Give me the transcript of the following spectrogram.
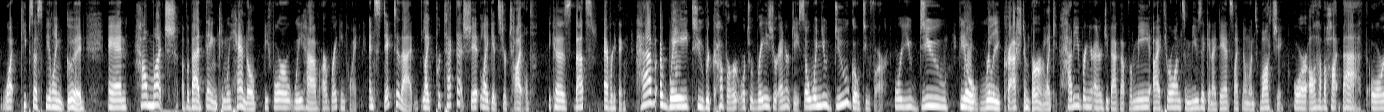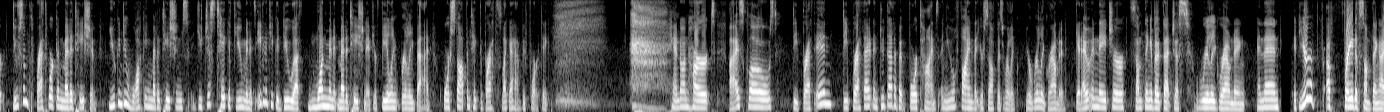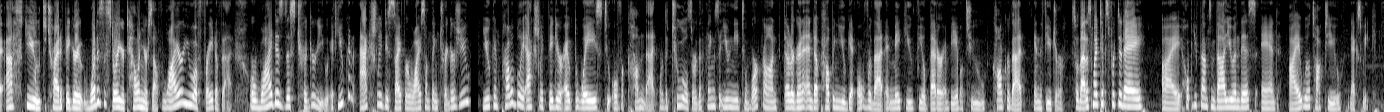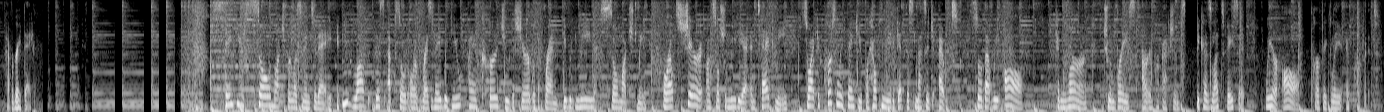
what keeps us feeling good, and how much of a bad thing can we handle before we have our breaking point. And stick to that. Like, protect that shit like it's your child because that's everything. Have a way to recover or to raise your energy. So when you do go too far or you do feel really crashed and burned, like how do you bring your energy back up? For me, I throw on some music and I dance like no one's watching, or I'll have a hot bath, or do some breath work and meditation. You can do walking meditations. You just take a few minutes, even if you could do a one minute meditation if you're feeling really bad, or stop and take the breaths like I have before. Take hand on heart, eyes closed, deep breath in, deep breath out and do that about 4 times and you'll find that yourself is really you're really grounded. Get out in nature, something about that just really grounding. And then if you're afraid of something, I ask you to try to figure out what is the story you're telling yourself? Why are you afraid of that? Or why does this trigger you? If you can actually decipher why something triggers you, you can probably actually figure out the ways to overcome that or the tools or the things that you need to work on that are going to end up helping you get over that and make you feel better and be able to conquer that in the future. So, that is my tips for today. I hope you found some value in this, and I will talk to you next week. Have a great day. Thank you so much for listening today. If you loved this episode or it resonated with you, I encourage you to share it with a friend. It would mean so much to me. Or else share it on social media and tag me so I could personally thank you for helping me to get this message out so that we all can learn to embrace our imperfections. Because let's face it, we are all perfectly imperfect.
